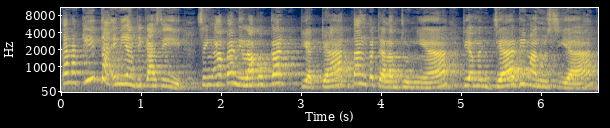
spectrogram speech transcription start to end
Karena kita ini yang dikasih. Sehingga apa yang dilakukan? Dia datang ke dalam dunia, dia menjadi manusia.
